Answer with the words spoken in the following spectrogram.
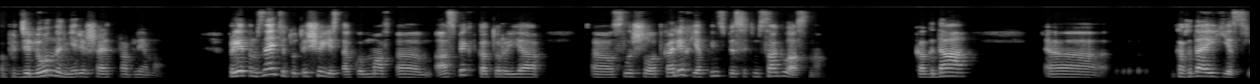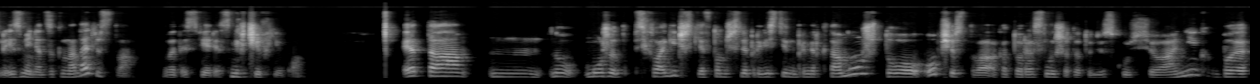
определенно не решает проблему. При этом, знаете, тут еще есть такой э, аспект, который я э, слышал от коллег, я, в принципе, с этим согласна. Когда, э, когда и если изменят законодательство в этой сфере, смягчив его, это ну, может психологически в том числе привести, например, к тому, что общество, которое слышит эту дискуссию, они как бы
